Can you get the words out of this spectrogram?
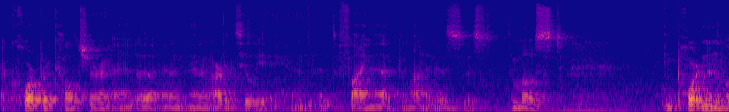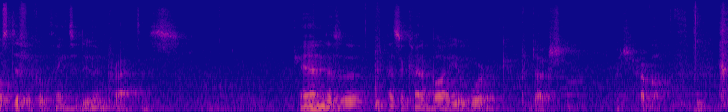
a corporate culture and, a, and, and, an art atelier. And, and to find that line is, is the most important and the most difficult thing to do in practice. And as a, as a kind of body of work, production, which are both.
